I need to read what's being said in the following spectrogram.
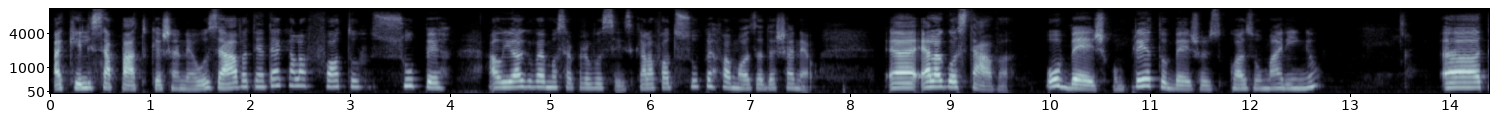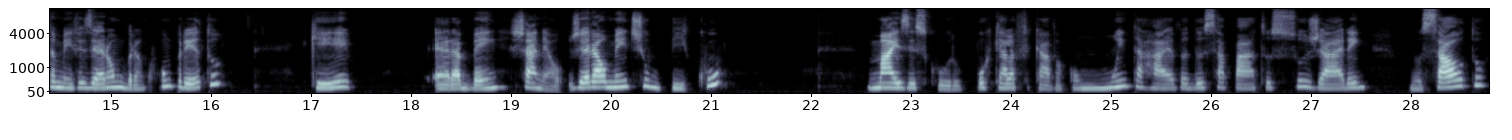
aquele sapato que a Chanel usava, tem até aquela foto super a Yogi vai mostrar para vocês aquela foto super famosa da Chanel. É, ela gostava o bege com preto, o bege com azul marinho. Uh, também fizeram branco com preto, que era bem Chanel. Geralmente o bico mais escuro, porque ela ficava com muita raiva dos sapatos sujarem no salto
